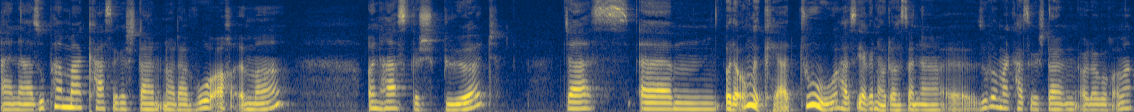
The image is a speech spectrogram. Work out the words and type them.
einer Supermarktkasse gestanden oder wo auch immer und hast gespürt, dass, ähm, oder umgekehrt, du hast, ja genau, du hast an einer äh, Supermarktkasse gestanden oder wo auch immer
